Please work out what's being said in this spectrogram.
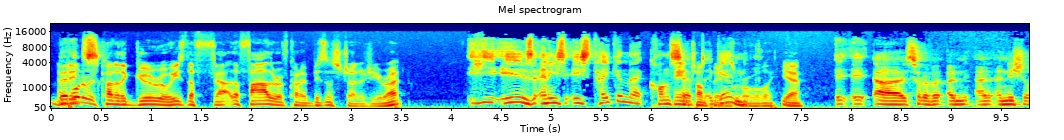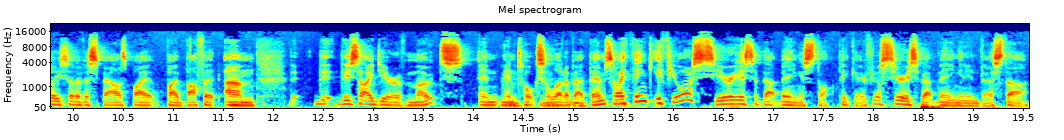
But But Porter is kind of the guru. He's the fa- the father of kind of business strategy, right? he is, and he's he's taken that concept Peters, again. probably. Yeah. It, uh, sort of an, initially sort of espoused by by Buffett um, th- th- this idea of moats and, and talks a lot about them. So I think if you're serious about being a stock picker, if you're serious about being an investor,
